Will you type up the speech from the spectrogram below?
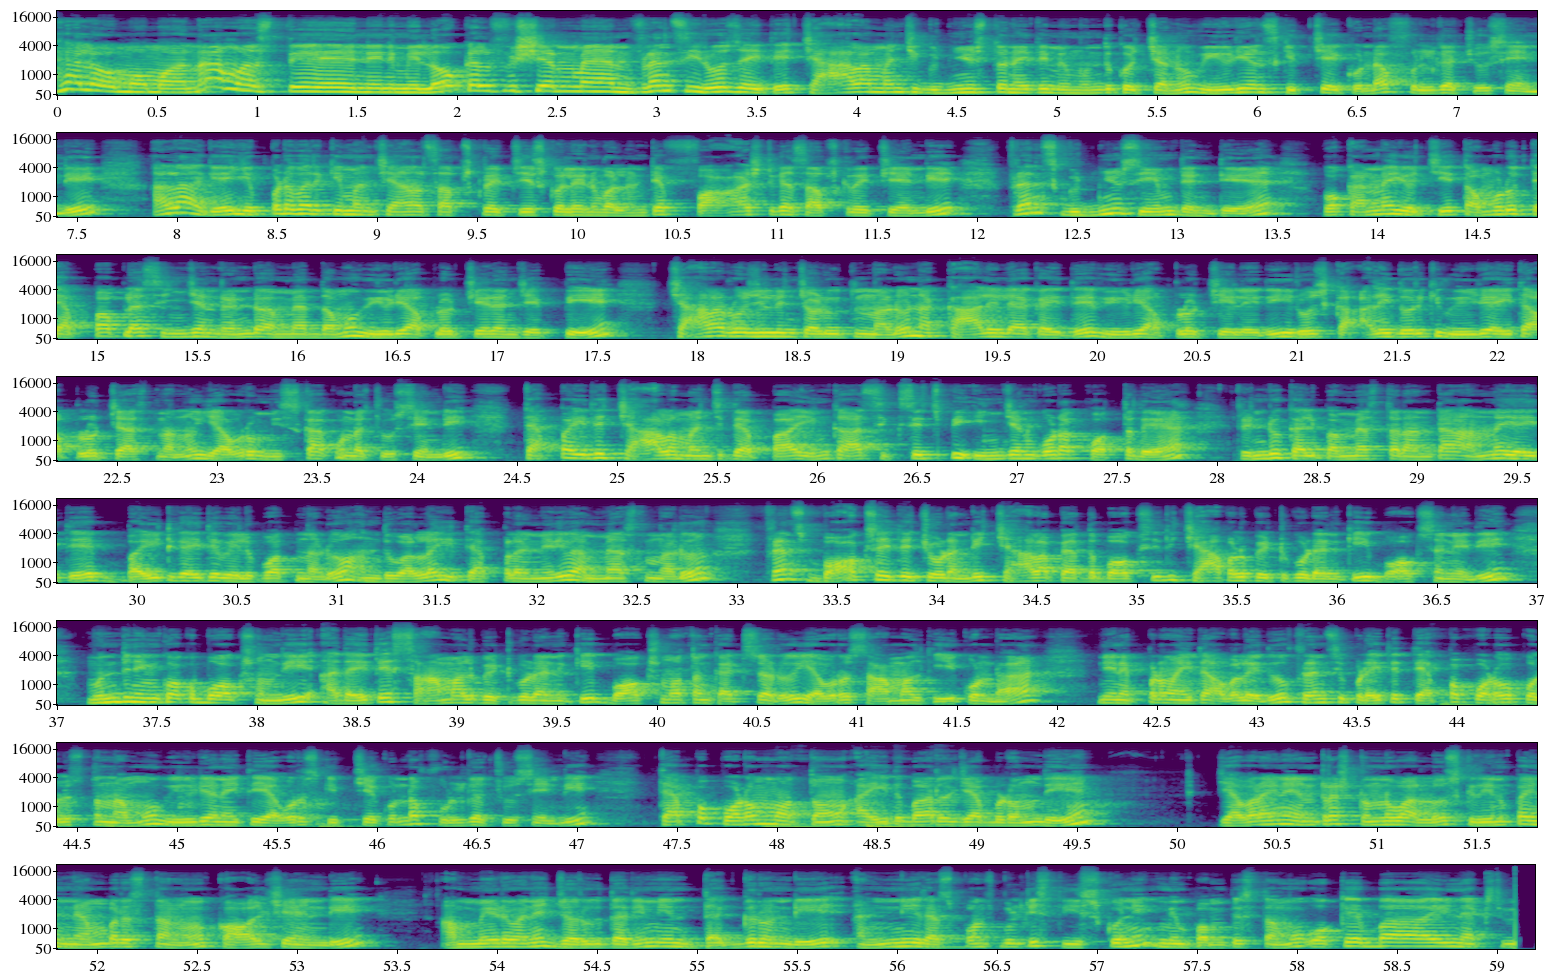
Hello మామా నమస్తే నేను మీ లోకల్ ఫిషర్ మ్యాన్ ఫ్రెండ్స్ ఈ రోజు అయితే చాలా మంచి గుడ్ న్యూస్తో అయితే మేము ముందుకు వచ్చాను. వీడియోని స్కిప్ చేయకుండా ఫుల్గా చూసేయండి. అలాగే ఇప్పటివరకు మన ఛానల్ సబ్స్క్రైబ్ చేసుకోలేని వాళ్ళు ఉంటే ఫాస్ట్గా సబ్స్క్రైబ్ చేయండి. ఫ్రెండ్స్ గుడ్ న్యూస్ ఏమిటంటే ఒక అన్నయ్య వచ్చి తమ్ముడు తెప్ప ప్లస్ ఇంజన్ రెండు అమ్మేద్దాము వీడియో అప్లోడ్ చేయని చెప్పి చాలా రోజుల నుంచి అడుగుతున్నాడు. నాకు ఖాళీ లేక అయితే వీడియో అప్లోడ్ చేయలేదు. ఈ రోజు ఖాళీ దొరికి వీడియో అయితే అప్లోడ్ చేస్తున్నాను. ఎవరు మిస్ కాకుండా చూసేయండి. తెప్ప అయితే చాలా మంచి తెప్ప. ఇంకా సిక్స్ హెచ్పి ఇంజన్ కూడా కొత్తదే. రెండు కలిపి అమ్మేస్తాడంట అన్నయ్య అయితే బయటకు అయితే వెళ్ళిపోతున్నాడు. అందువల్ల ఈ తెప్పలు అనేది అమ్మేస్తున్నాడు. ఫ్రెండ్స్ బాక్స్ అయితే చూడండి. చాలా పెద్ద బాక్స్ ఇది. చేపలు పెట్టుకోవడానికి బాక్స్ అనేది. ముందు ఇంకొక బాక్స్ ఉంది. అదైతే సామాలు పెట్టుకోవడానికి బాక్స్ మొత్తం కట్టాడు. ఎవరు సామాన్లు తీయకుండా. నేను ఎప్పడం అయితే అవ్వలేదు. ఫ్రెండ్స్ ఇప్పుడైతే తెప్ప పొడవ కొలుస్తున్నాము. వీడియోని అయితే ఎవరు స్కిప్ చేయకుండా ఫుల్గా చూసేయండి. తెప్ప పొడవ మొత్తం ఐదు బార్లు జబ్బడం ఉంది. ఎవరైనా ఇంట్రెస్ట్ ఉన్న వాళ్ళు స్క్రీన్ పై నెంబర్ ఇస్తాను. కాల్ చేయండి. అమ్మేయడం అనేది జరుగుతుంది. మేము దగ్గరుండి అన్ని రెస్పాన్సిబిలిటీస్ తీసుకొని మేము పంపిస్తాము. Okay bye next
